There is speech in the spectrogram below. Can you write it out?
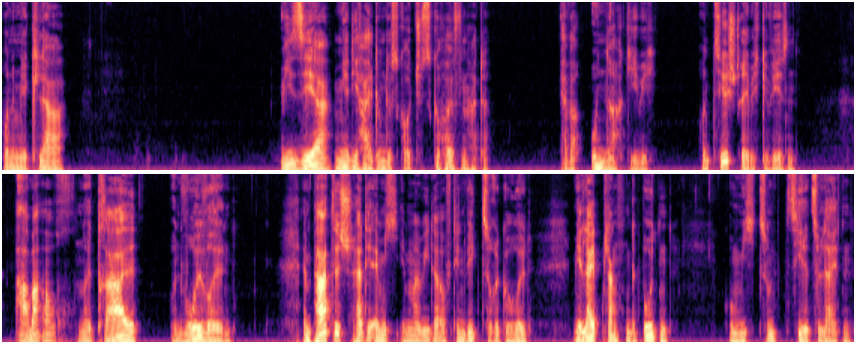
wurde mir klar, wie sehr mir die Haltung des Coaches geholfen hatte. Er war unnachgiebig und zielstrebig gewesen, aber auch neutral und wohlwollend. Empathisch hatte er mich immer wieder auf den Weg zurückgeholt, mir Leitplanken geboten, um mich zum Ziel zu leiten.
